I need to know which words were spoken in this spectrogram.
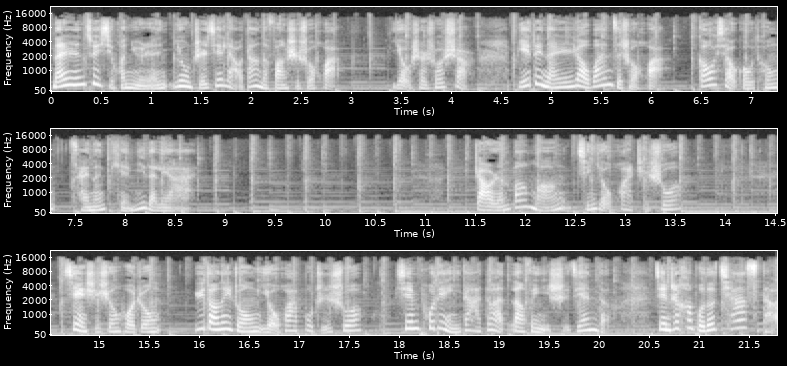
男人最喜欢女人用直截了当的方式说话，有事儿说事儿，别对男人绕弯子说话，高效沟通才能甜蜜的恋爱。找人帮忙，请有话直说。现实生活中，遇到那种有话不直说，先铺垫一大段，浪费你时间的，简直恨不得掐死他。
